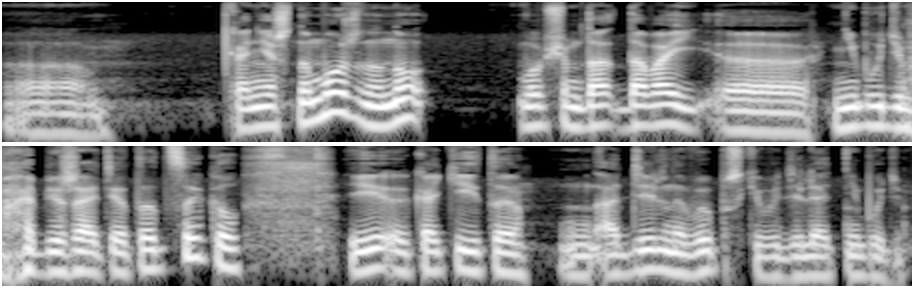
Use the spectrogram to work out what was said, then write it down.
э, конечно, можно, но, в общем, да- давай э, не будем обижать этот цикл и э, какие-то отдельные выпуски выделять не будем.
